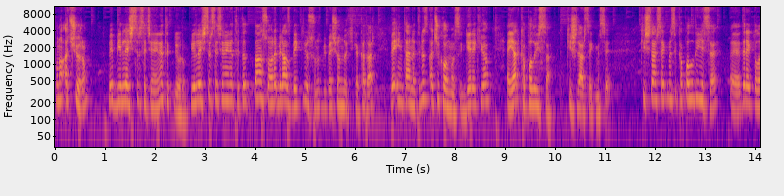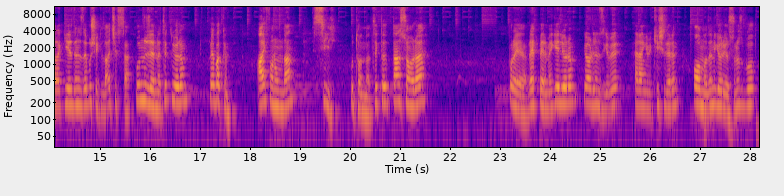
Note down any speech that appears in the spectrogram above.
bunu açıyorum ve birleştir seçeneğine tıklıyorum. Birleştir seçeneğine tıkladıktan sonra biraz bekliyorsunuz bir 5-10 dakika kadar ve internetiniz açık olması gerekiyor. Eğer kapalıysa kişiler sekmesi. Kişiler sekmesi kapalı değilse e, direkt olarak girdiğinizde bu şekilde açıksa bunun üzerine tıklıyorum ve bakın iPhone'umdan sil butonuna tıkladıktan sonra buraya rehberime geliyorum. Gördüğünüz gibi herhangi bir kişilerin olmadığını görüyorsunuz. Bu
